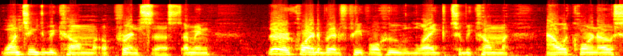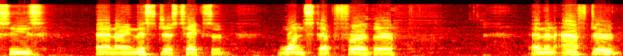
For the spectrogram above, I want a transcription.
wanting to become a princess. I mean, there are quite a bit of people who like to become alicorn OCs, and I mean, this just takes it one step further. And then after,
